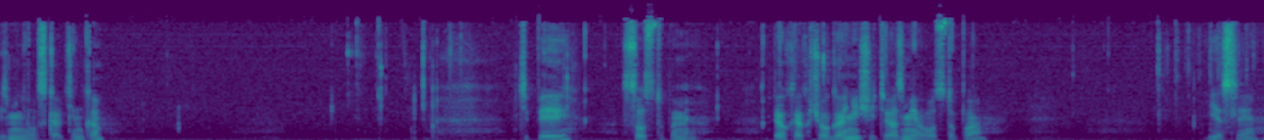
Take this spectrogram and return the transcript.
изменилась картинка. Теперь с отступами. Во-первых, я хочу ограничить размер отступа. Если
